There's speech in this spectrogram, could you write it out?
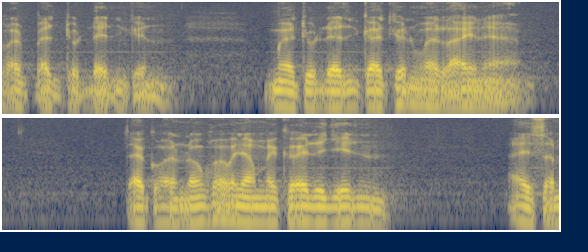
ความเป็นจุดเด่นขึ้น เมื่อจุดเด่นเกิดขึ้นเมื่อไรเนี่ย แต่ก่อนหลวงพ่อยังไม่เคยได้ยิน ไอ้สัม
